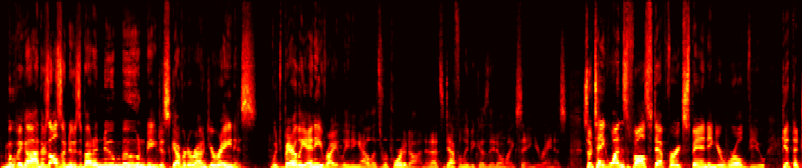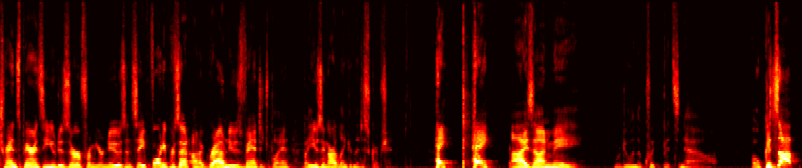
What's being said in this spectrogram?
Moving on, there's also news about a new moon being discovered around Uranus which barely any right leaning outlets reported on, and that's definitely because they don't like saying Uranus. So take one small step for expanding your worldview, get the transparency you deserve from your news, and save 40% on a Ground News Vantage plan by using our link in the description. Hey, hey, eyes on me. We're doing the quick bits now. Focus up!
